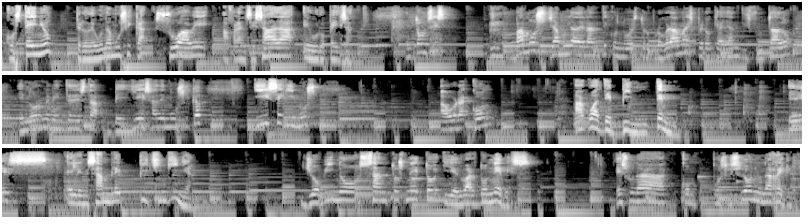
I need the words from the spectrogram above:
costeño, pero de una música suave, afrancesada, europeizante. Entonces, vamos ya muy adelante con nuestro programa. Espero que hayan disfrutado enormemente de esta belleza de música. Y seguimos ahora con Agua de Vintem. Es el ensamble Pichinguiña. Jovino Santos Neto y Eduardo Neves. Es una composición y un arreglo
